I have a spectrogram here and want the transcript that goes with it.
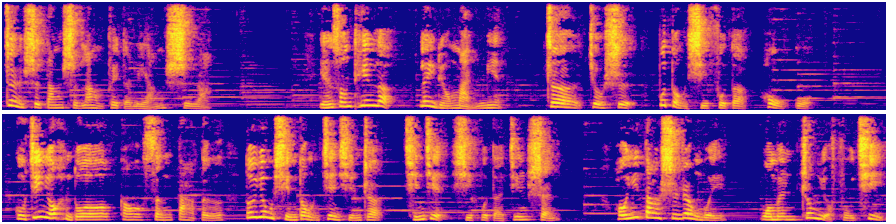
正是当时浪费的粮食啊！”严嵩听了，泪流满面，这就是不懂媳妇的后果。古今有很多高僧大德，都用行动践行着。勤俭惜福的精神，弘一大师认为，我们纵有福气，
